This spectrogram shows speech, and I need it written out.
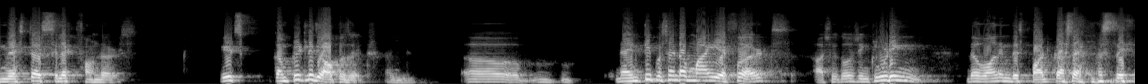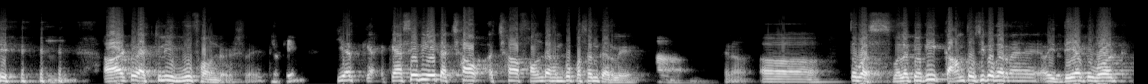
investors select founders It's completely the opposite. Uh, ninety percent of my efforts, Ashutosh, including the one in this podcast, I must say, are to actually woo founders, right? Okay. कि यार कै- कैसे भी एक अच्छा अच्छा फाउंडर हमको पसंद कर ले हाँ. है ना अ, तो बस मतलब क्योंकि काम तो उसी को करना है दे हैव टू वर्क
